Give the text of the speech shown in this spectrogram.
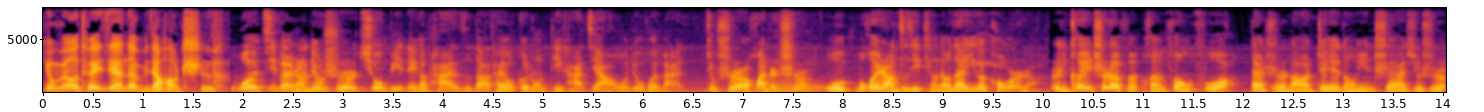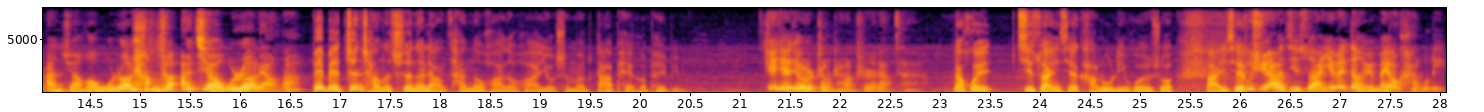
有没有推荐的比较好吃的？我基本上就是丘比那个牌子的，它有各种低卡酱，我就会买，就是换着吃，嗯我不会让自己停留在一个口味儿上。就是你可以吃的很很丰富，但是呢，这些东西你吃下去是安全和无热量的，安全无热量的。贝贝正常的吃的那两餐的话的话，有什么搭配和配比吗？这些就是正常吃的两餐。那会计算一些卡路里，或者说把一些不需要计算，因为等于没有卡路里。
